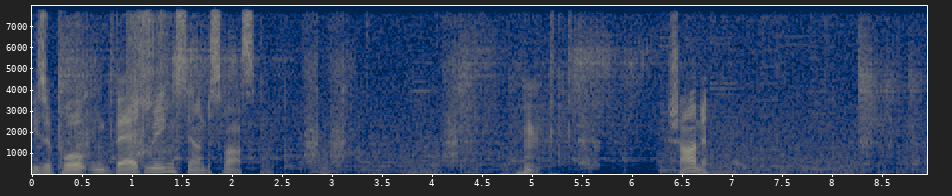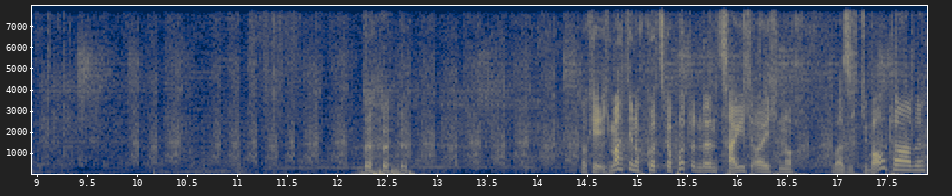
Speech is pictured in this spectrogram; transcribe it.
diese Broken Bad Wings. Ja, und das war's. Hm. Schade. okay, ich mach die noch kurz kaputt und dann zeige ich euch noch, was ich gebaut habe.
